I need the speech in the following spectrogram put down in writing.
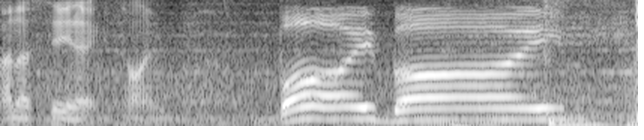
and I'll see you next time. Bye bye!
